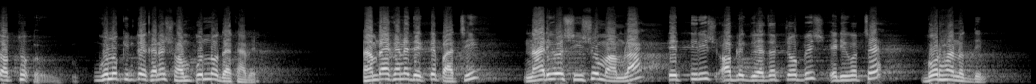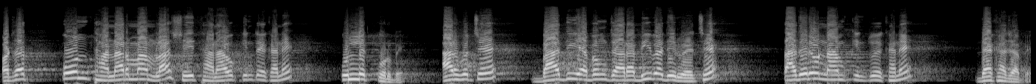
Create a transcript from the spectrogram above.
তথ্যগুলো কিন্তু এখানে সম্পূর্ণ দেখাবে। আমরা এখানে দেখতে পাচ্ছি, নারী ও শিশু মামলা তেত্রিশ অব্লিক দুই হাজার চব্বিশ, এটি হচ্ছে বোরহানুদ্দিন। অর্থাৎ কোন থানার মামলা সেই থানাও কিন্তু এখানে উল্লেখ করবে। আর হচ্ছে বাদী এবং যারা বিবাদী রয়েছে তাদেরও নাম কিন্তু এখানে দেখা যাবে।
